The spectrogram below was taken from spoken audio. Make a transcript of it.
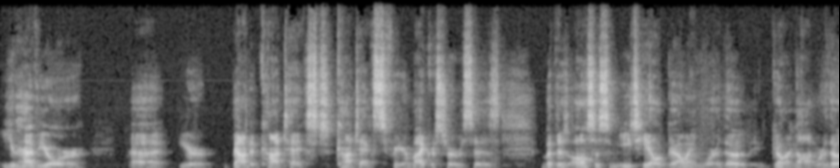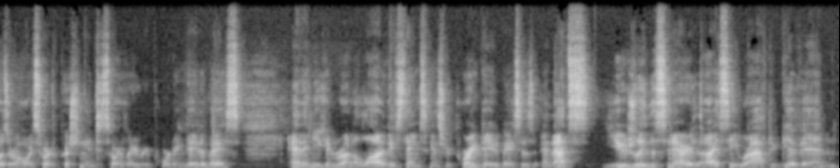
you have your uh, your bounded context context for your microservices, but there's also some ETL going where those going on where those are always sort of pushing into sort of a reporting database and then you can run a lot of these things against reporting databases. And that's usually the scenario that i see where i have to give in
